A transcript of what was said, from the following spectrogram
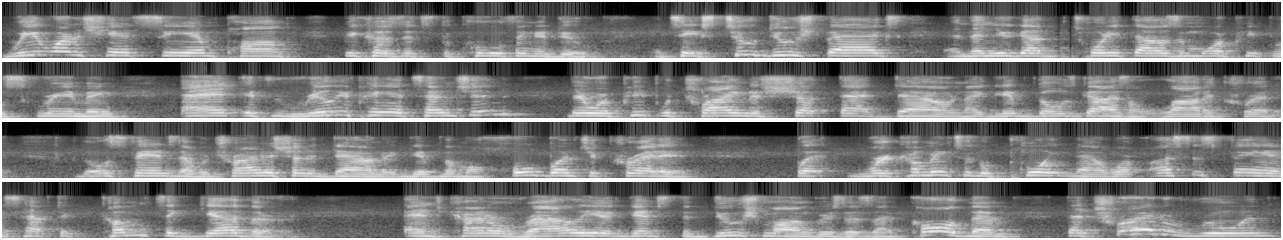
we want to chance CM Punk because it's the cool thing to do. It takes two douchebags, and then you got 20,000 more people screaming. And if you really pay attention, there were people trying to shut that down. I give those guys a lot of credit. Those fans that were trying to shut it down, I give them a whole bunch of credit. But we're coming to the point now where us as fans have to come together and kind of rally against the douchemongers, as I've called them, that try to ruin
